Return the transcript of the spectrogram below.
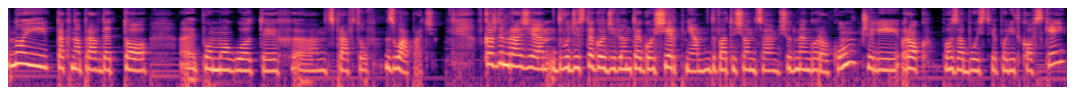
No i tak naprawdę to E, pomogło tych e, sprawców złapać. W każdym razie 29 sierpnia 2007 roku, czyli rok po zabójstwie Politkowskiej,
